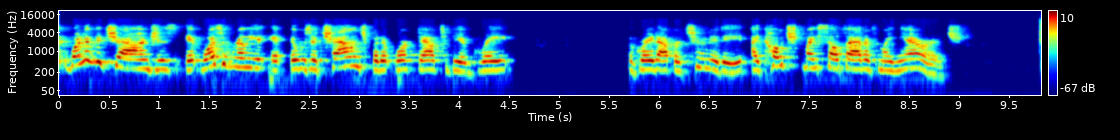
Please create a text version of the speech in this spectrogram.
of, one of the challenges it wasn't really it, it was a challenge but it worked out to be a great a great opportunity. I coached myself out of my marriage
